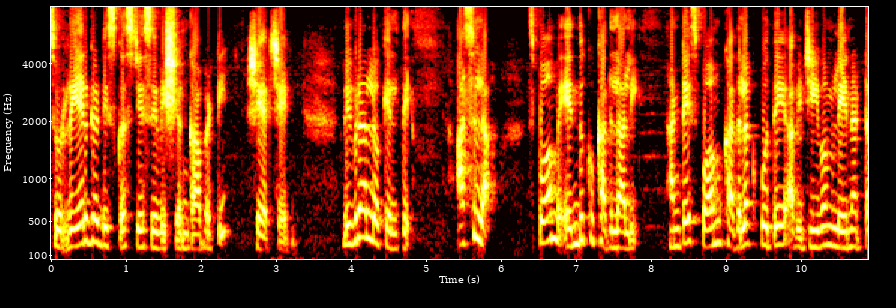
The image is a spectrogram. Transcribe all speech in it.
సో రేర్గా డిస్కస్ చేసే విషయం కాబట్టి షేర్ చేయండి. వివరాల్లోకి వెళ్తే అసలు స్పర్మ్ ఎందుకు కదలాలి? అంటే స్పర్మ్ కదలకపోతే అవి జీవం లేనట్ట?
